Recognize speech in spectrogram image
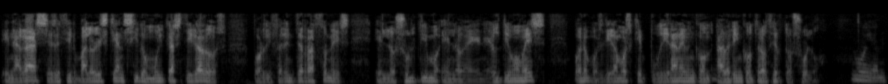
en agas, es decir, valores que han sido muy castigados por diferentes razones en los últimos, en, en el último mes, bueno, pues digamos que pudieran haber encontrado cierto suelo. Muy bien.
